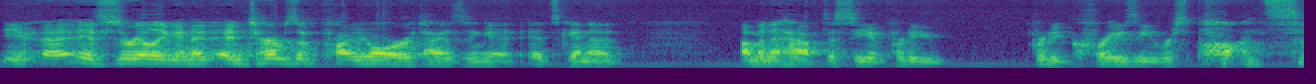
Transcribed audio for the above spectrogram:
it's really gonna in terms of prioritizing it, it's gonna I'm gonna have to see a pretty pretty crazy response.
